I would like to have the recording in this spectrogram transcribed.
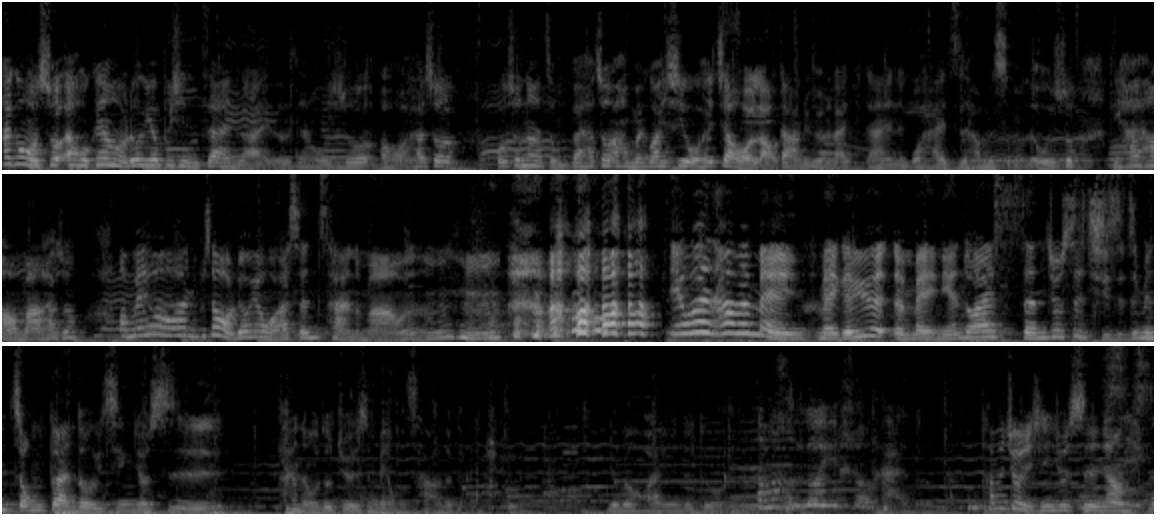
她跟我说，哎，我跟你讲，我六月不行再来了，这样我就说，哦，他说，我说那怎么办？他说啊，没关系，我会叫我老大女儿来带那个孩子他们什么的。我就说你还好吗？他说哦没有啊，你不知道我六月我要生产了吗？我说嗯哼，因为他们每每个月呃每年都在生，就是其实这边中断都已经就是看了我都觉得是没有差的感觉，有没有怀孕就对我来讲。他们很乐意生孩子，他们就已经就是那样子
